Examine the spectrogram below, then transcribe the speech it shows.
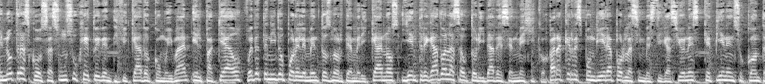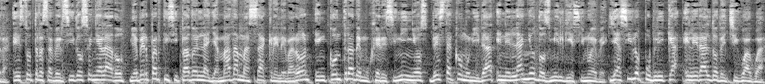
En otras cosas, un sujeto identificado como Iván El Paqueao fue detenido por elementos norteamericanos y entregado a las autoridades en México para que respondiera por las investigaciones que tiene en su contra. Esto tras haber sido señalado de haber participado en la llamada masacre Levarón en contra de mujeres y niños de esta comunidad en el año 2019. Y así lo publica El Heraldo de Chihuahua.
